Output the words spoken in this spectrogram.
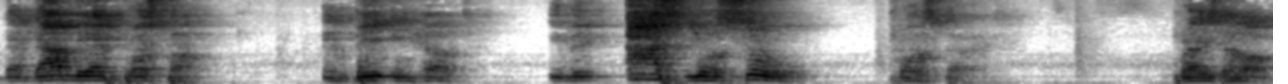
that thou mayest prosper and be in health, even as your soul prospers. Praise the Lord.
